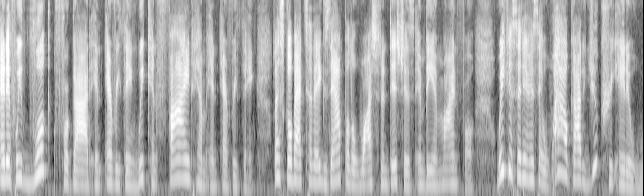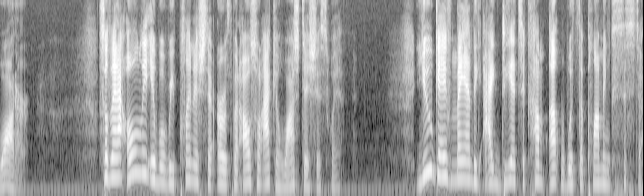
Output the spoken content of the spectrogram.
And if we look for God in everything, we can find Him in everything. Let's go back to the example of washing the dishes and being mindful. We can sit here and say, Wow, God, you created water. So that not only it will replenish the earth, but also I can wash dishes with. You gave man the idea to come up with the plumbing system.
